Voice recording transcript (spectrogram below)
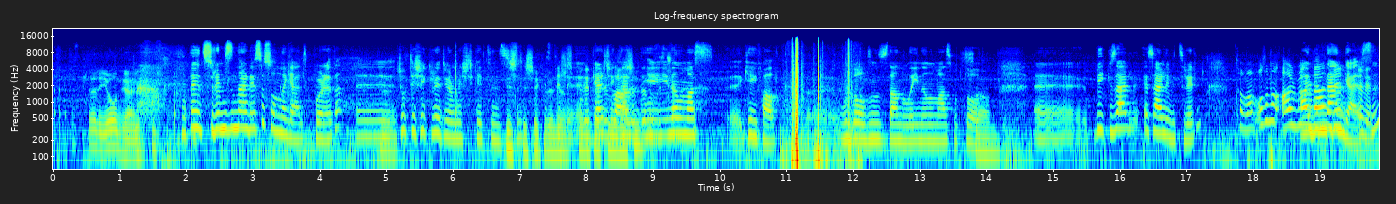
E, Böyle yoğun yani. Evet süremizin neredeyse sonuna geldik bu arada. Ee, Evet. Çok teşekkür ediyorum eşlik ettiğiniz Biz için. teşekkür Biz ediyoruz. teşekkür ederiz. Gerçekten e, inanılmaz e, keyif aldık. E, Burada olduğunuzdan dolayı inanılmaz mutlu Sağ oldum. olun. E, bir güzel eserle bitirelim. Tamam o zaman albümden, Albümden bir- gelsin. Evet,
